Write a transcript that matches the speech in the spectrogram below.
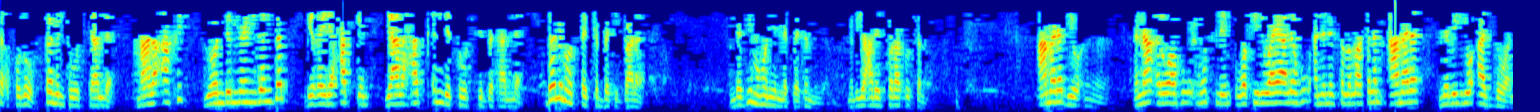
ተእኹዙ? ከምን ትወስዳለህ? ማለ አኺክ የወንድምህን ገንዘብ ቢገይሪ ሐቅን ያለ ሐቅ እንዴት ትወስድበታለህ? በምን ወሰድክበት ይባላል? እንደዚህ መሆን የለበትም። ነብዩ አለይሂ ሰላቱ ወሰላም አመረ እና ረዋሁ ሙስሊም ወፊ ሪዋያ ለሁ አን ነብይ ሰለላሁ ዐለይሂ ወሰለም አመረ ነብዩ አዘዋል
